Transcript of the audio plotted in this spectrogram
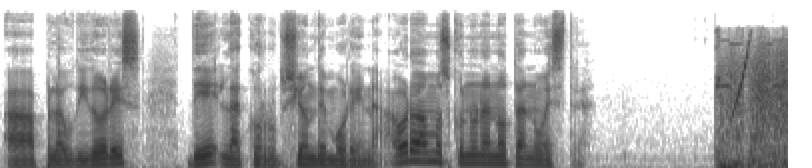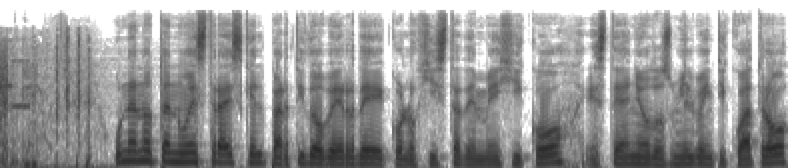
aplaudidores de la corrupción de Morena. Ahora vamos con una nota nuestra. Una nota nuestra es que el Partido Verde Ecologista de México este año 2024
